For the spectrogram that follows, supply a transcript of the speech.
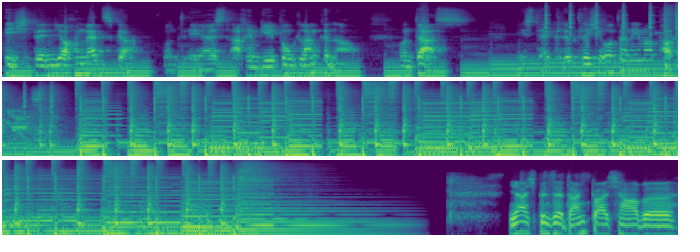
Ich bin Jochen Metzger und er ist Achim G. Lankenau. Und das ist der Glückliche Unternehmer Podcast. Ja, ich bin sehr dankbar. Ich habe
